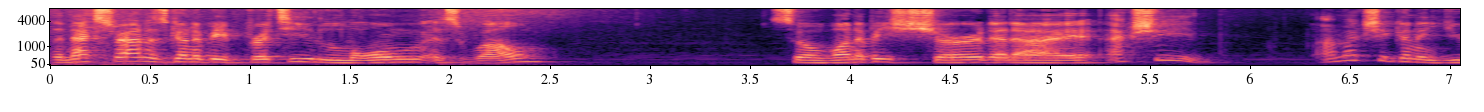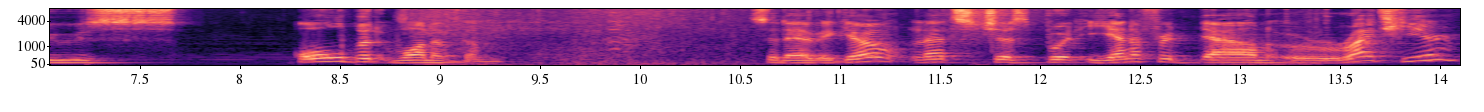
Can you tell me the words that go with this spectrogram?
The next round is going to be pretty long as well. So I want to be sure that I actually... I'm actually going to use all but one of them. So there we go. Let's just put Yennefer down right here.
